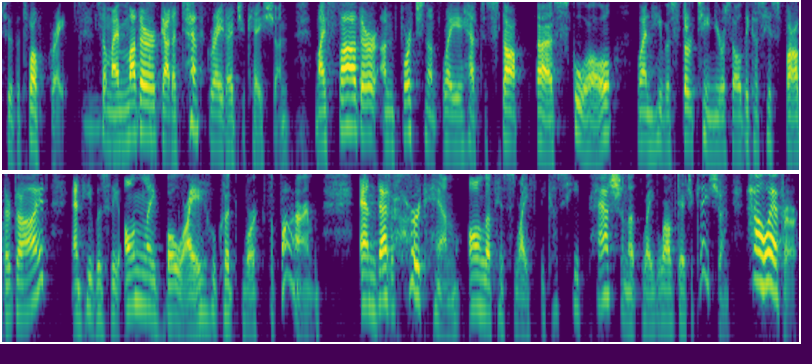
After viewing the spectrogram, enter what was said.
to the 12th grade. So my mother got a 10th grade education. My father, unfortunately, had to stop uh, school when he was 13 years old because his father died, and he was the only boy who could work the farm. And that hurt him all of his life because he passionately loved education. However,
